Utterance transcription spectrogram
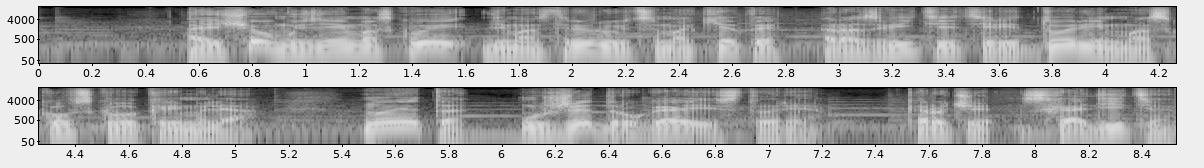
А еще в Музее Москвы демонстрируются макеты развития территории Московского Кремля. Но это уже другая история. Короче, сходите,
